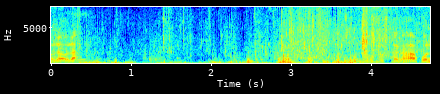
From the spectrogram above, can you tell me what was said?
Wala, wala. Umubos na kahapon.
